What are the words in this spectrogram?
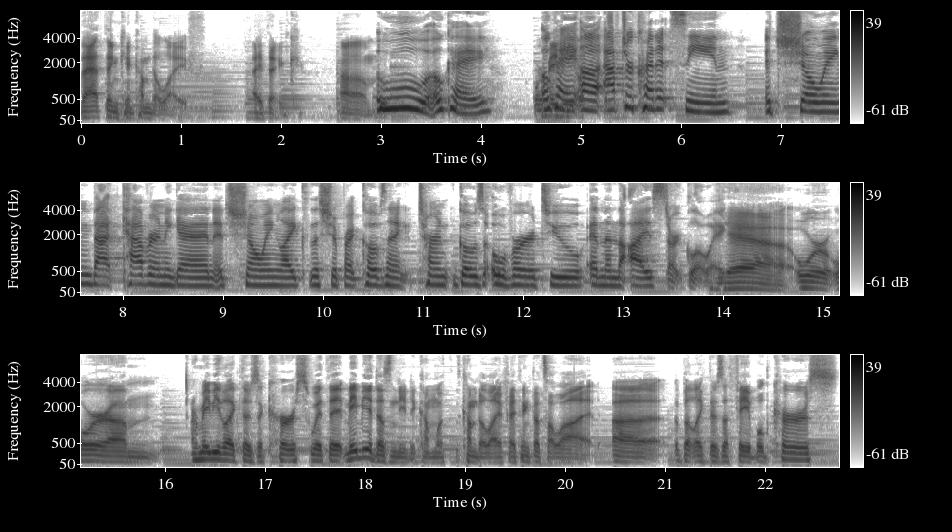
that thing can come to life i think um Ooh. Okay. Okay, maybe- uh, after credit scene, it's showing that cavern again. It's showing like the shipwreck coves, and it turn goes over to, and then the eyes start glowing. yeah or or um or maybe like there's a curse with it maybe it doesn't need to come with come to life i think that's a lot uh but like there's a fabled curse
